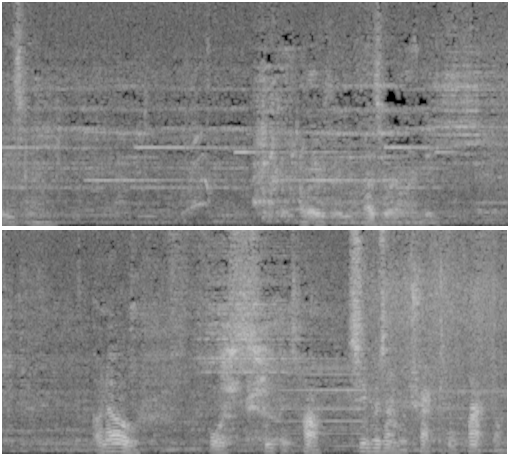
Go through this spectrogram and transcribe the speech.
ways, man. Oh, there's it. That's where I landed. Oh no! Force sweepers. Huh. Sweepers on retractable platforms.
